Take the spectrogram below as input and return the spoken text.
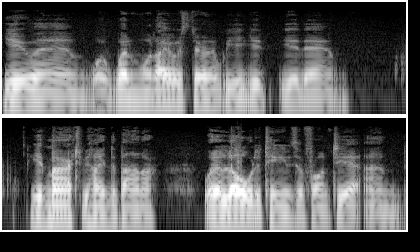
You um when when I was doing it, you you you'd um you'd march behind the banner with a load of teams in front of you and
